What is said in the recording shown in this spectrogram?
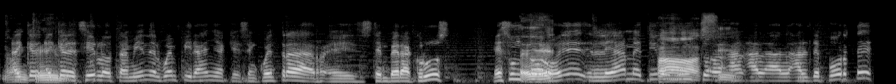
No, hay, que, hay que decirlo, también el buen Piraña que se encuentra este, en Veracruz, es un Eh. toro, ¿eh? le ha metido Ah, mucho sí. al, al- al deporte.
